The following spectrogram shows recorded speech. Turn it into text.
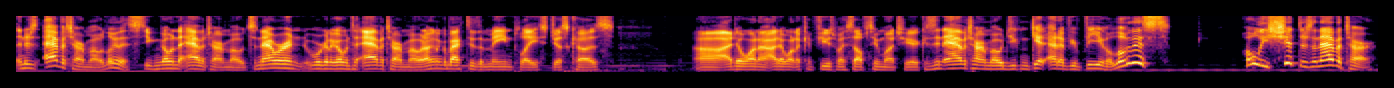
and there's avatar mode. Look at this. You can go into avatar mode. So now we're in, we're gonna go into avatar mode. I'm gonna go back to the main place just cause. Uh, I don't wanna I don't wanna confuse myself too much here. Cause in avatar mode you can get out of your vehicle. Look at this. Holy shit, there's an avatar.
